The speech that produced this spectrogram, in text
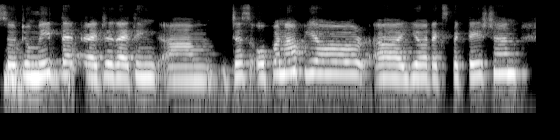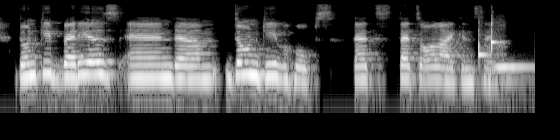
so to meet that criteria i think um, just open up your uh, your expectation don't keep barriers and um, don't give hopes that's that's all i can say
